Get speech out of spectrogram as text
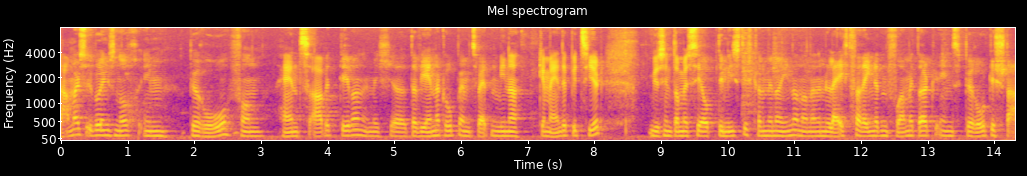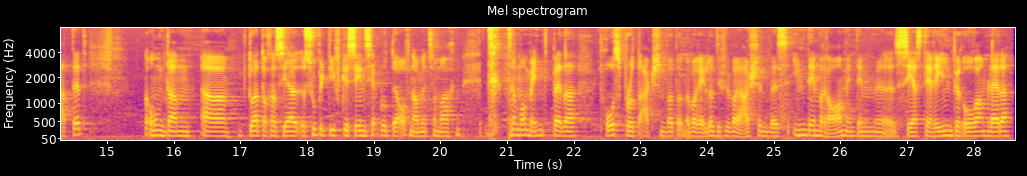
Damals übrigens noch im Büro von Heinz Arbeitgeber, nämlich äh, der Vienna Gruppe im zweiten Wiener Gemeindebezirk. Wir sind damals sehr optimistisch, kann mich noch erinnern, an einem leicht verregneten Vormittag ins Büro gestartet um dann äh, dort auch eine sehr subjektiv gesehen sehr gute Aufnahme zu machen. der Moment bei der Post-Production war dann aber relativ überraschend, weil es in dem Raum, in dem äh, sehr sterilen Büroraum leider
